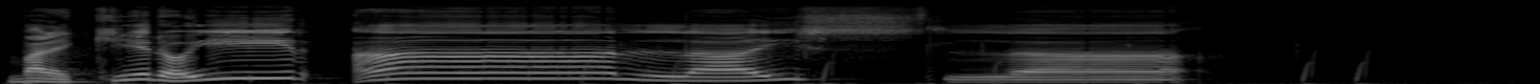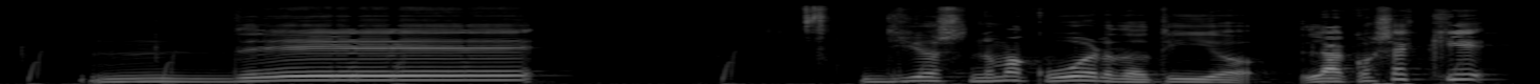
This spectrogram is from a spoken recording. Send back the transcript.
Vale, quiero ir a la isla... De... Dios, no me acuerdo, tío. La cosa es que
